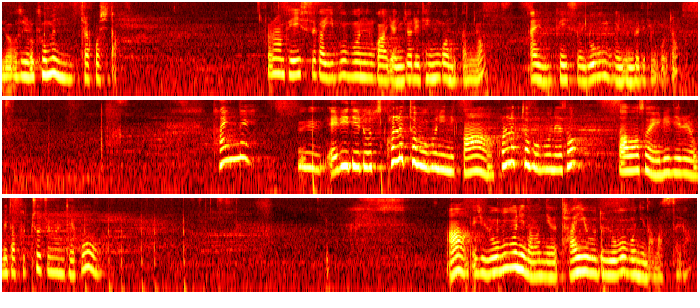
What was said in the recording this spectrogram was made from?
이렇게 이렇게 오면 될 것이다 그럼 베이스가 이 부분과 연결이 된 거니까요 아니 베이스가 이 부분과 연결이 된 거죠 다 있네. 여기 LED도 컬렉터 부분이니까 컬렉터 부분에서 나와서 LED를 여기다 붙여주면 되고 아 이제 요 부분이 남았네요. 다이오드 요 부분이 남았어요.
